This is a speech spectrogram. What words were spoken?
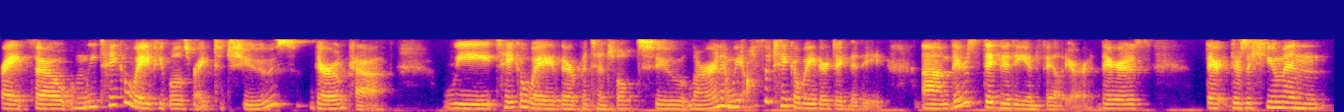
right? So when we take away people's right to choose their own path, we take away their potential to learn, and we also take away their dignity. Um, there's dignity in failure. There's there, there's a human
